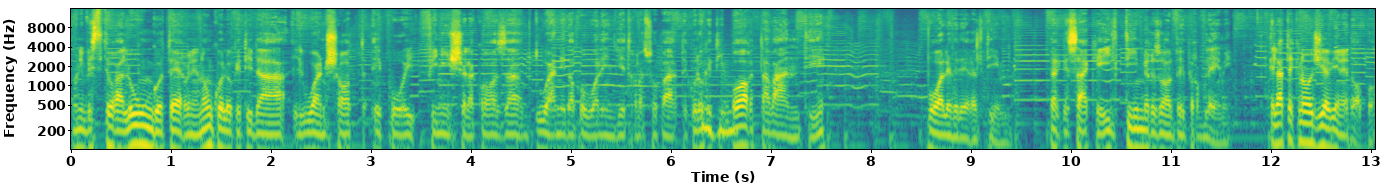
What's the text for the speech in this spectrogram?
un investitore a lungo termine, non quello che ti dà il one shot e poi finisce la cosa, due anni dopo vuole indietro la sua parte, quello che ti Mhm. porta avanti vuole vedere il team, perché sa che il team risolve i problemi e la tecnologia viene dopo.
